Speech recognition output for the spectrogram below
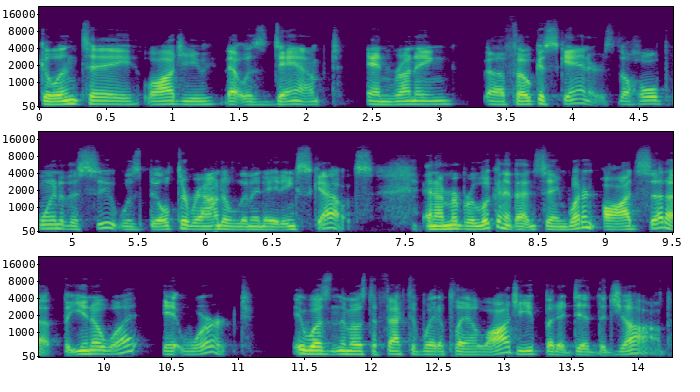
Gallente Logi that was damped and running uh, focus scanners. The whole point of the suit was built around eliminating scouts. And I remember looking at that and saying, what an odd setup. But you know what? It worked. It wasn't the most effective way to play a Logi, but it did the job.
